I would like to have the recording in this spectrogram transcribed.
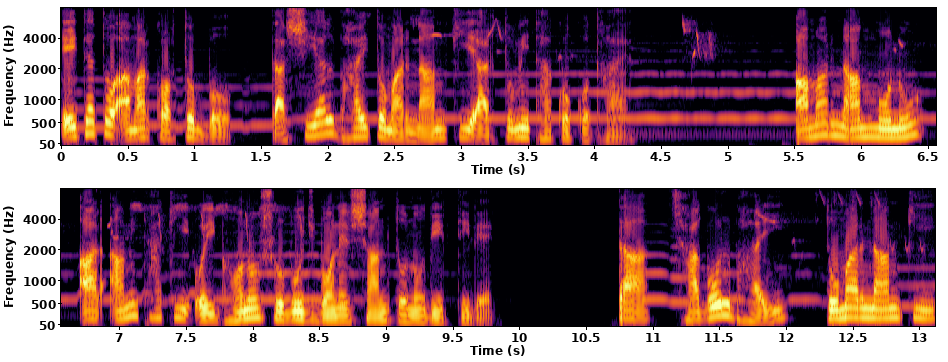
এটা তো আমার কর্তব্য। তা শিয়াল ভাই, তোমার নাম কি আর তুমি থাকো কোথায়? আমার নাম মনু, আর আমি থাকি ওই ঘন সবুজ বনের শান্ত নদীর তীরে। তা ছাগল ভাই, তোমার নাম কি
